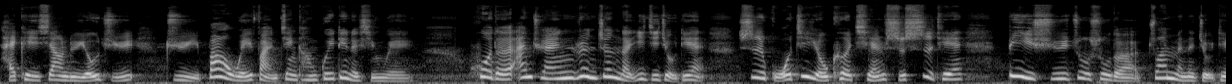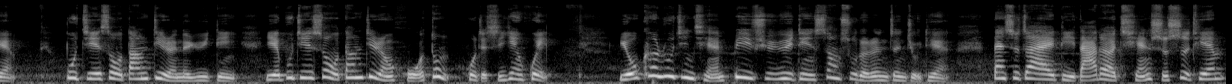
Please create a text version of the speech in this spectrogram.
还可以向旅游局举报违反健康规定的行为。获得安全认证的一级酒店是国际游客前十四天必须住宿的专门的酒店，不接受当地人的预订，也不接受当地人活动或者是宴会。游客入境前必须预订上述的认证酒店，但是在抵达的前十四天，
